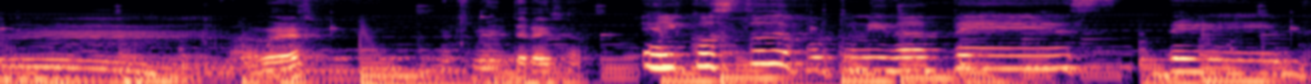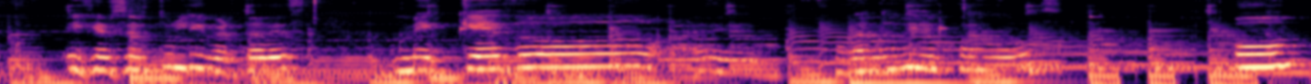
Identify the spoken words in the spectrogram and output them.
Mm, a ver, eso me interesa. El costo de oportunidad de, de ejercer tus libertades, me quedo eh, jugando videojuegos o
